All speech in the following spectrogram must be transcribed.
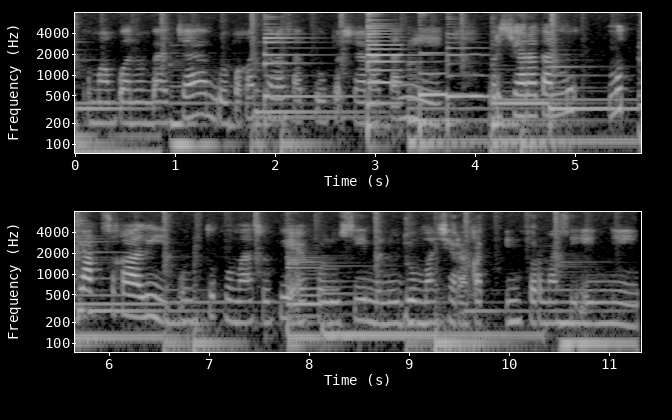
Kemampuan membaca merupakan salah satu persyaratan nih, persyaratan mutlak sekali untuk memasuki evolusi menuju masyarakat informasi ini.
